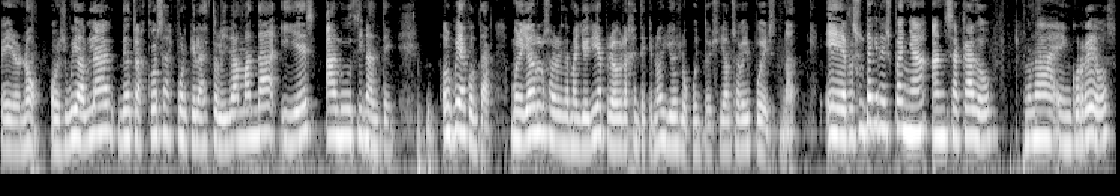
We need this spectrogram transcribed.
pero no, os voy a hablar de otras cosas porque la actualidad manda y es alucinante. Os voy a contar. Bueno, ya lo sabréis la mayoría, pero habrá gente que no, yo os lo cuento, si ya lo sabéis, pues nada. Eh, resulta que en España han sacado una, en correos,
